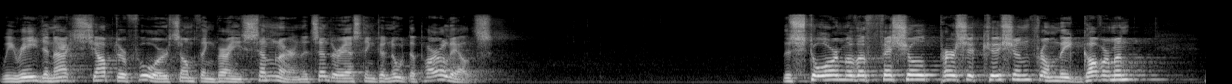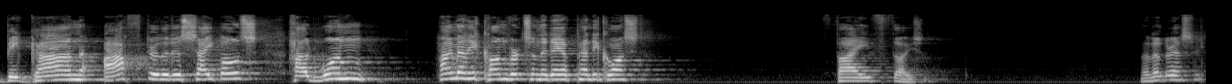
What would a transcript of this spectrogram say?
We read in Acts chapter 4 something very similar, and it's interesting to note the parallels. The storm of official persecution from the government began after the disciples had won how many converts on the day of Pentecost? 5,000. Not interesting?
